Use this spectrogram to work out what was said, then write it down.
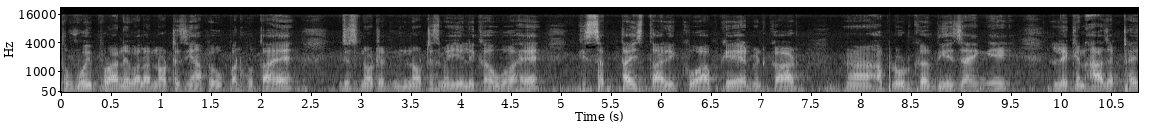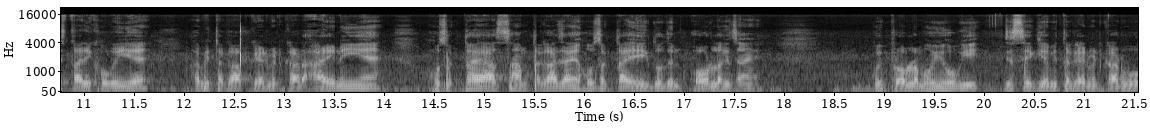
तो वही पुराने वाला नोटिस यहाँ पे ओपन होता है, जिस नोटिस नोटिस में ये लिखा हुआ है कि 27 तारीख को आपके एडमिट कार्ड अपलोड कर दिए जाएँगे। लेकिन आज 28 तारीख हो गई है, अभी तक आपके एडमिट कार्ड आए नहीं हैं। हो सकता है आज शाम तक आ जाएँ, हो सकता है एक दो दिन और लग जाएँ। कोई प्रॉब्लम हुई होगी जिससे कि अभी तक एडमिट कार्ड वो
